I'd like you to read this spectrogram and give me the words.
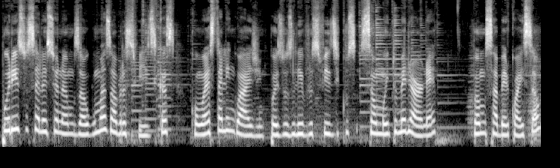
Por isso, selecionamos algumas obras físicas com esta linguagem, pois os livros físicos são muito melhor, né? Vamos saber quais são?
